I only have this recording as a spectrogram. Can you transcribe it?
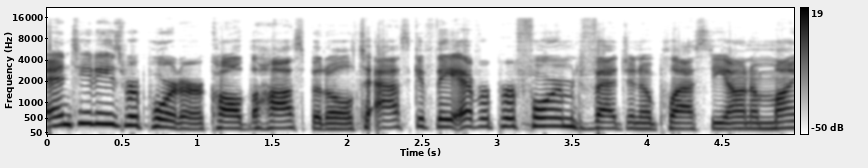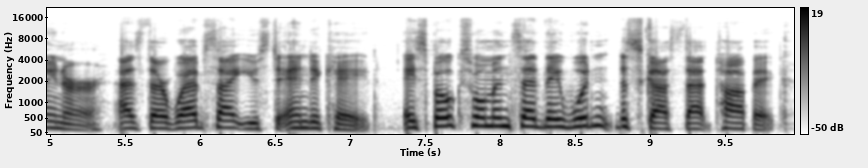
NTD's reporter called the hospital to ask if they ever performed vaginoplasty on a minor, as their website used to indicate. A spokeswoman said they wouldn't discuss that topic.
